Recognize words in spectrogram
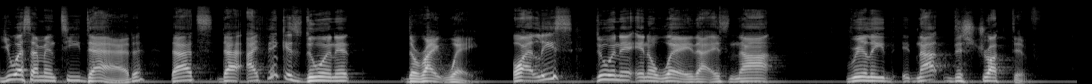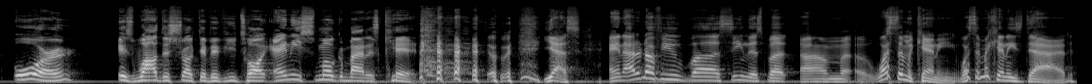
USMNT dad that's that I think is doing it the right way, or at least doing it in a way that is not really not destructive. Or is wild destructive if you talk any smoke about his kid. yes, and I don't know if you've uh, seen this, but um, Weston McKennie, Weston McKennie's dad,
